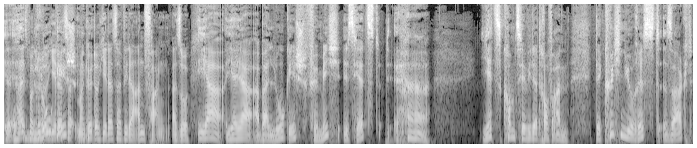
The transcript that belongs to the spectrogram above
das heißt, man könnte, auch logisch. jederzeit, man könnte auch jederzeit wieder anfangen. Also Ja, ja, ja, aber logisch für mich ist jetzt, jetzt kommt's ja wieder drauf an. Der Küchenjurist sagt,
